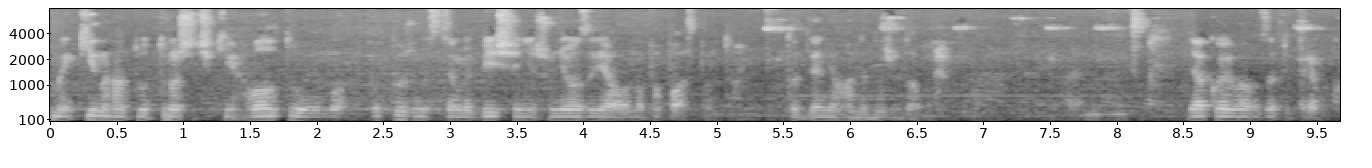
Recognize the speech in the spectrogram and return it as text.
ми Кінга тут трошечки гвалтуємо потужностями більше, ніж у нього заявлено по паспорту. То для нього не дуже добре. Дякую вам за підтримку.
